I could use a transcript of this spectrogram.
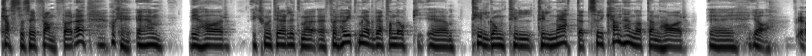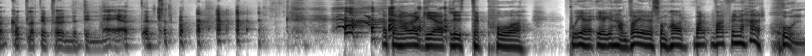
kastat sig framför. Eh, Okej, eh, vi har experimenterat lite med eh, förhöjt medvetande och eh, tillgång till, till nätet. Så det kan hända att den har, eh, ja, Jag har kopplat upp hunden till nätet. att den har agerat lite på, på e- egen hand. Vad är det som har, var, varför är den här? Hon,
